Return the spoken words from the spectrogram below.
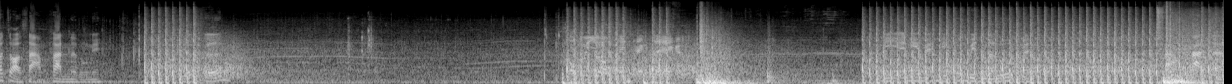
มาจอดสามคันนะตรงนี้เยอะเกินเขาไม่ยอมให้แทงแตกอะมีไอ้นี่ไหมมีเครื่องบินมาลูดไหมสามคันอะ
